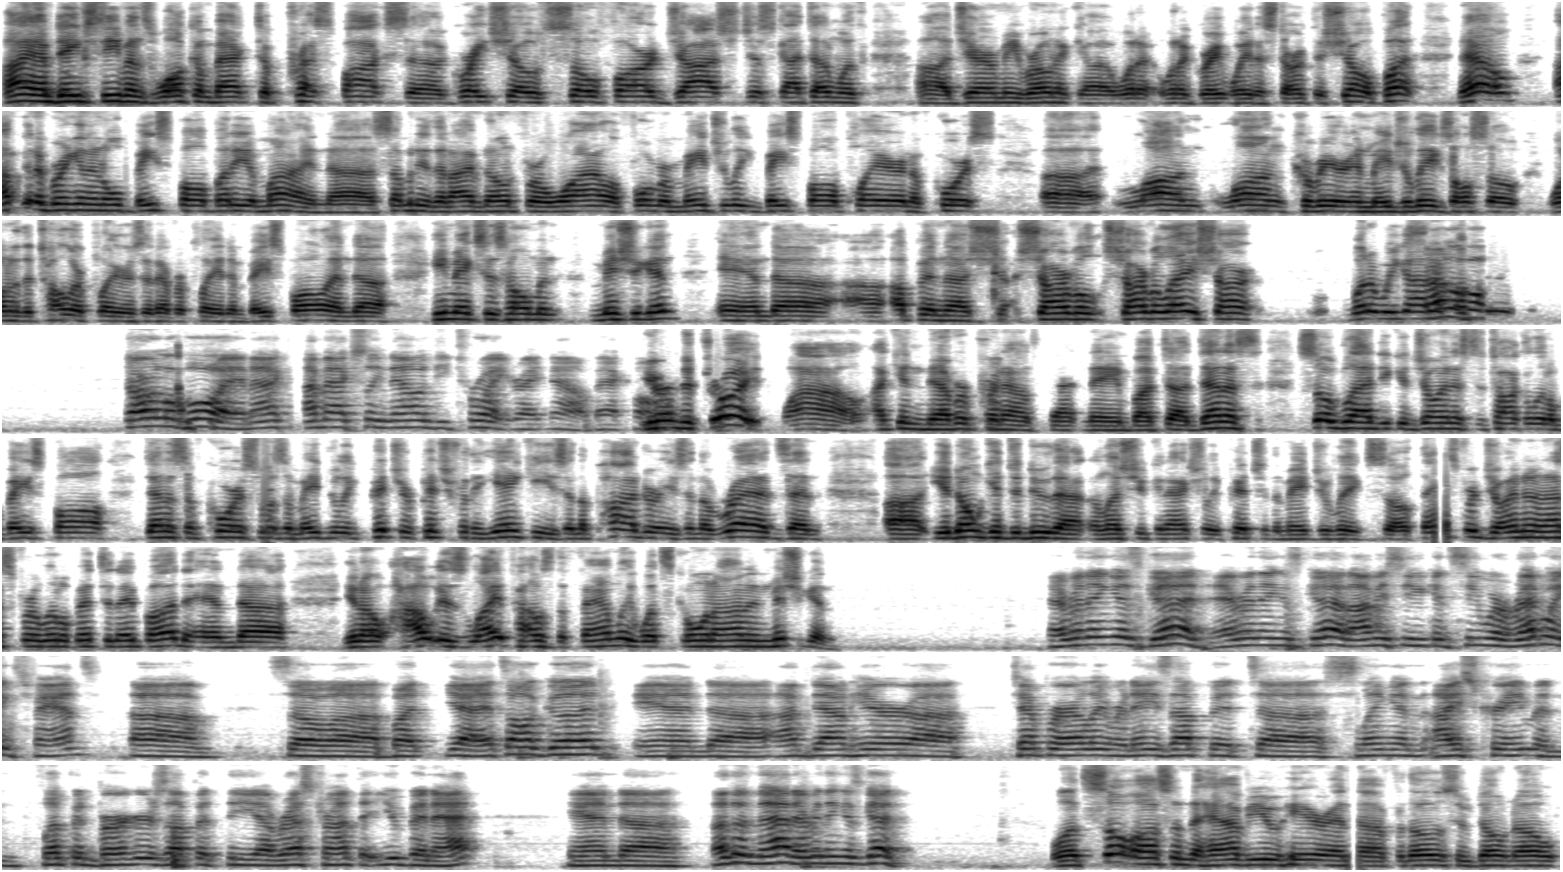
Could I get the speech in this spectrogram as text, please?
Hi, I'm Dave Stevens. Welcome back to Press Box. Uh, great show so far. Josh just got done with uh, Jeremy Roenick. Uh, what a, what a great way to start the show. But now I'm going to bring in an old baseball buddy of mine, uh, somebody that I've known for a while, a former Major League Baseball player, and of course, uh, long, long career in major leagues. Also, one of the taller players that ever played in baseball, and uh, he makes his home in Michigan and up in Charvel, Charlevoix, Char. What do we got? Charlevoix. Charlevoix, and I, am actually now in Detroit right now, back home. You're in Detroit. Wow, I can never pronounce that name. But uh, Dennis, so glad you could join us to talk a little baseball. Dennis, of course, was a major league pitcher, pitched for the Yankees and the Padres and the Reds, and uh, you don't get to do that unless you can actually pitch in the major leagues. So thanks for joining us for a little bit today, Bud. And uh, you know, how is life? How's the family? What's going on in Michigan? Everything is good. Everything is good. Obviously, you can see we're Red Wings fans. Um, so, uh, but yeah, it's all good. And uh, I'm down here uh, temporarily. Renee's up at uh, slinging ice cream and flipping burgers up at the uh, restaurant that you've been at. And uh, other than that, everything is good. Well, it's so awesome to have you here. And for those who don't know,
